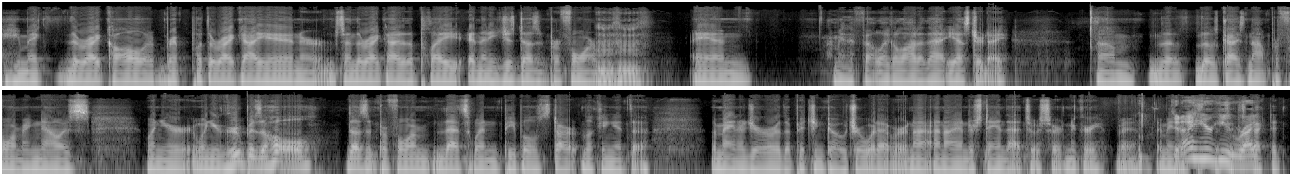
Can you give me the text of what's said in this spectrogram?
you make the right call or put the right guy in or send the right guy to the plate, and then he just doesn't perform. And I mean, it felt like a lot of that yesterday. Um, the those guys not performing now is when your when your group as a whole doesn't perform. That's when people start looking at the the manager or the pitching coach or whatever. And I and I understand that to a certain degree. But, I mean, Did I hear you expected. right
